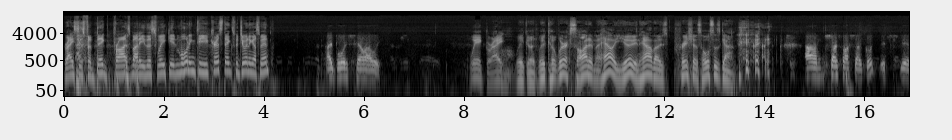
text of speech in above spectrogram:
races for big prize money this weekend. Morning to you, Chris. Thanks for joining us, man. Hey, boys. How are we? We're great. Oh, we're good. We're good. We're excited, mate. How are you? And how are those precious horses going? um, so far, so good. It's yeah,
